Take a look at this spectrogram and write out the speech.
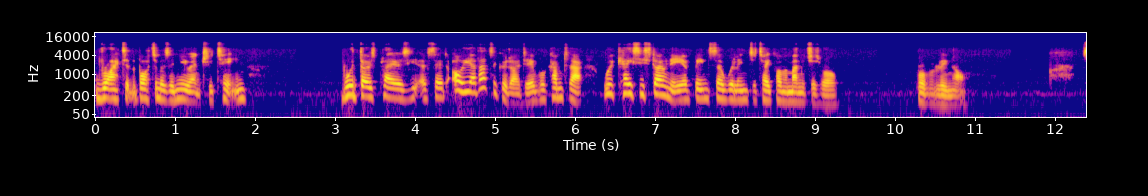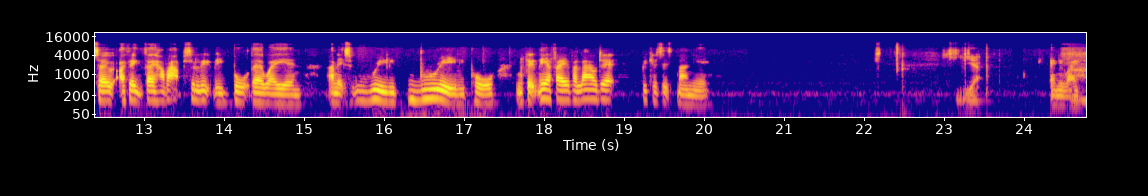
right at the bottom as a new entry team? Would those players have said, "Oh yeah, that's a good idea. We'll come to that"? Would Casey Stoney have been so willing to take on the manager's role? Probably not. So I think they have absolutely bought their way in, and it's really, really poor. And I think the FA have allowed it because it's Manu. Yep. Anyway,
